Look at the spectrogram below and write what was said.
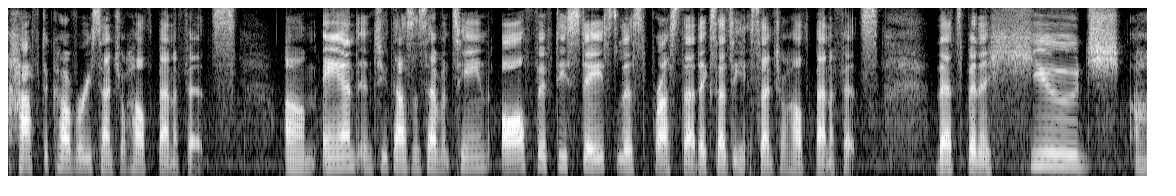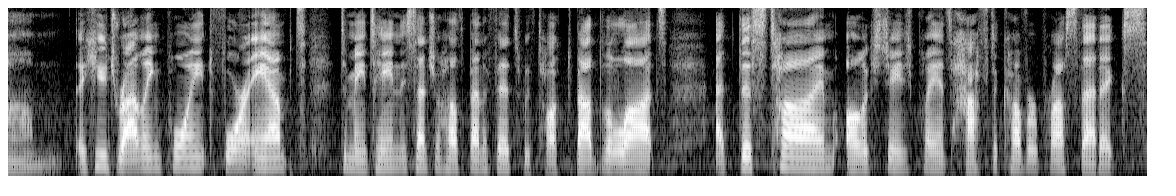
have to cover essential health benefits. Um, and in 2017, all 50 states list prosthetics as essential health benefits. That's been a huge, um, a huge rallying point for AMPT to maintain essential health benefits. We've talked about it a lot. At this time, all exchange plans have to cover prosthetics,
